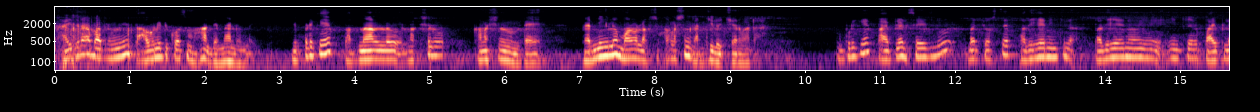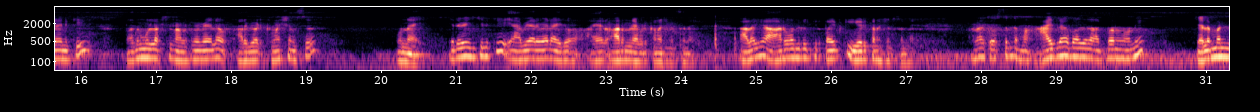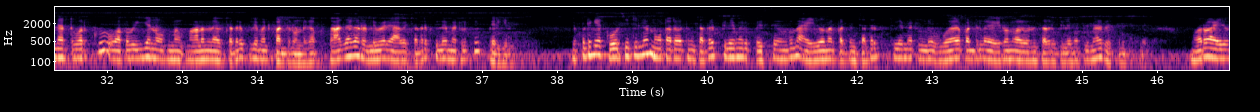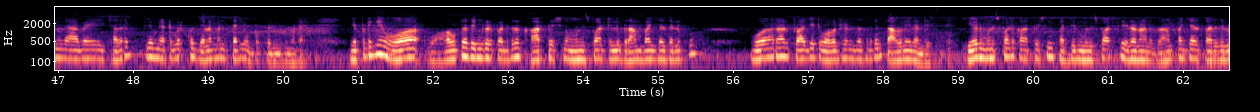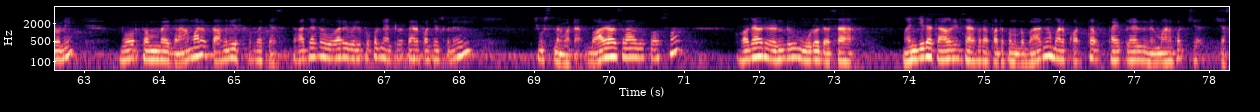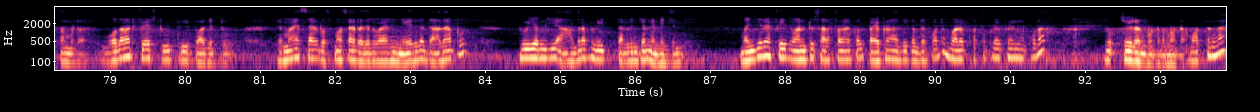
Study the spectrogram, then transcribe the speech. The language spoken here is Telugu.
హైదరాబాద్లోని తాగునీటి కోసం మహా డిమాండ్ ఉంది. ఇప్పటికే పద్నాలుగు లక్షలు కనెక్షన్లు ఉంటే పెండింగ్లో మరో లక్ష కనెక్షన్ అర్జీలు వచ్చాయన్నమాట. ఇప్పటికే పైప్ లైన్ సైజులు బట్ చూస్తే పదిహేను ఇంచుల పదిహేను ఇంచుల పైప్ లైన్కి పదమూడు లక్షల నలభై వేల అరవై ఏడు కనెక్షన్స్ ఉన్నాయి. ఇరవై ఇంచులకి యాభై ఆరు వేల ఐదు ఆరు వందల యాభై కనెక్షన్స్ ఉన్నాయి. అలాగే ఆరు వందల ఇంచుల పైప్కి ఏడు కనెక్షన్స్ ఉన్నాయి. అలా చూస్తుంటే మా హైదరాబాద్ అర్బన్లోని జలమణి నెట్వర్క్ ఒక వెయ్యి నూట నాలుగు వందల యాభై చదరపు కిలోమీటర్ పరిధిలో ఉండగా తాజాగా రెండు వేల యాభై చదరపు కిలోమీటర్లకి పెరిగింది. ఇప్పటికే కోర్ సిటీలో నూట అరవై తొమ్మిది చదరపు కిలోమీటర్ విస్తీర్ణంలో ఐదు వందల పద్దెనిమిది చదరపు కిలోమీటర్లు వేల పరిధిలో ఏడు వందల అరవై రెండు చదరపు కిలోమీటర్ల మీద విస్తరించింది. మరో ఐదు వందల యాభై చదరపు కిలోమీటర్ నెట్వర్క్ జలమండి చర్యలు ఉపకరించమాట ఇప్పటికే ఓ ఔటర్ రింగ్ రోడ్ పరిధిలో కార్పొరేషన్ మున్సిపాలిటీలు గ్రామ పంచాయతీలకు ఓఆర్ఆర్ ప్రాజెక్టు ఒకటి రెండు దశల తాగునీరు అందిస్తుంది. ఏడు మున్సిపాలిటీ కార్పొరేషన్ పద్దెనిమిది మున్సిపాలిటీ ఇరవై నాలుగు గ్రామ పంచాయతీ పరిధిలోని నూట తొంభై గ్రామాలకు తాగునీరు సరఫరా చేస్తుంది. తాజాగా ఓఆర్ఆర్ వెళ్ళిపోకుండా నెట్వర్క్ ఏర్పాటు చేసుకునేవి చూస్తుందన్నమాట. బావి కోసం గోదావరి రెండు మూడో దశ మంజీరా తాగునీటి సరఫరా పథకంలో భాగంగా మరి కొత్త పైప్ లైన్ల నిర్మాణం కూడా చే చేస్తామన్నమాట Godavari phase two three project Himayat Sagar Osmansagar రిజర్వాయర్ని నేరుగా దాదాపు యూఎంజీ ఆంధ్రపు నీటి తరలించాలని నిర్ణయించింది. మంజీరా ఫేజ్ వన్ టూ సరఫరా కోసం పైప్ లైన్ పాటు మరో కొత్త పైప్ లైన్ కూడా చేయాలనుకుంటుంది అనమాట మొత్తంగా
